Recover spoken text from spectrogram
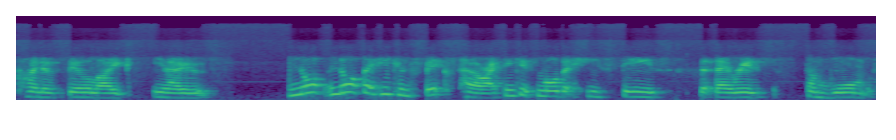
kind of feel like, you know, not not that he can fix her. I think it's more that he sees that there is some warmth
